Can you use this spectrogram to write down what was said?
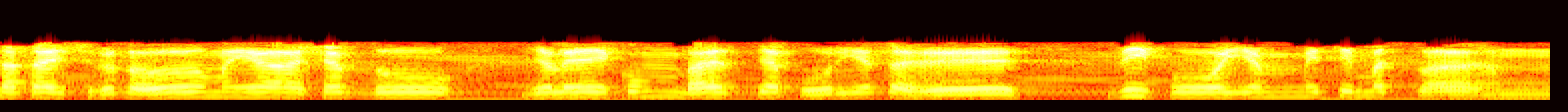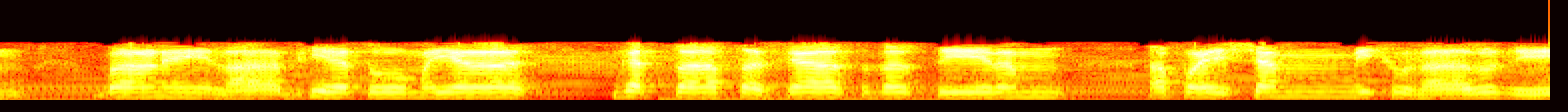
ततः श्रुतो मया शब्दो जले कुम्भस्य पूर्यतः। दीपोऽयम् इति मत्वाहम् बाणेनाभिहतो मया गत्वा तस्यास्तस्तीरम् अपैश्यमिषुना हृदि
